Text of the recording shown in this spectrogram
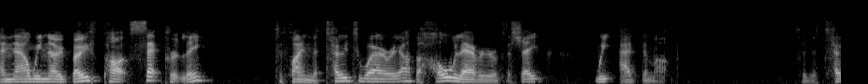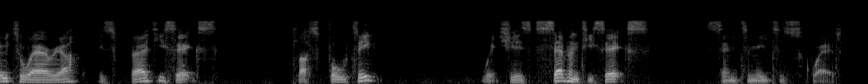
And now we know both parts separately to find the total area, the whole area of the shape, we add them up. So the total area is 36 plus 40, which is 76 centimeters squared.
